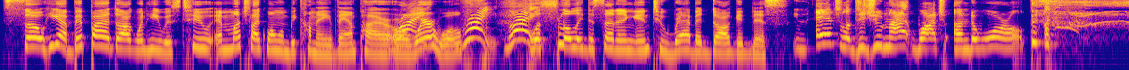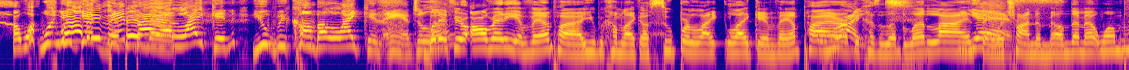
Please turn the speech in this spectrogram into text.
So he got bit by a dog when he was two, and much like one would become a vampire or Right, a werewolf, right, right. was slowly descending into rabid doggedness. Angela, did you not watch Underworld? I wa- When you get bit by that. a lycan, you become a lycan, Angela. But if you're already a vampire, you become like a super like lycan vampire Right. because of the bloodlines. They were trying to meld them at one point,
